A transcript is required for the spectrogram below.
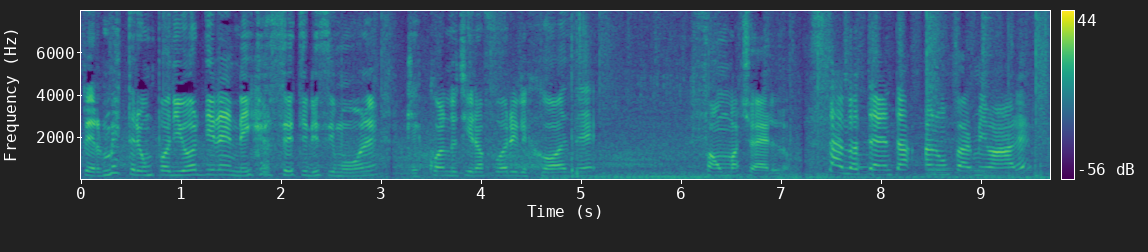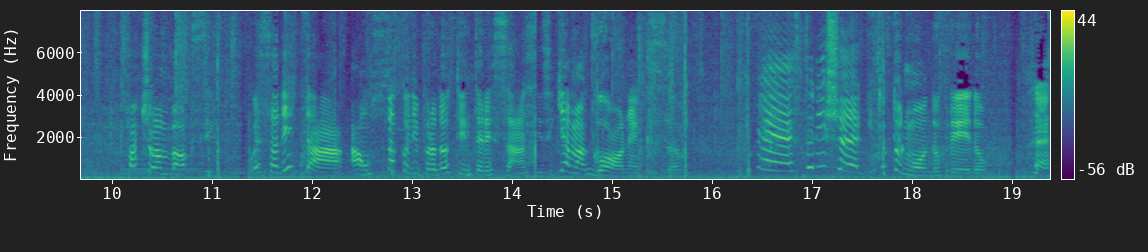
per mettere un po' di ordine nei cassetti di Simone, che quando tira fuori le cose fa un macello. Stando attenta a non farmi male, faccio l'unboxing. Questa ditta ha un sacco di prodotti interessanti, si chiama Gonex e spedisce in tutto il mondo credo. Eh,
